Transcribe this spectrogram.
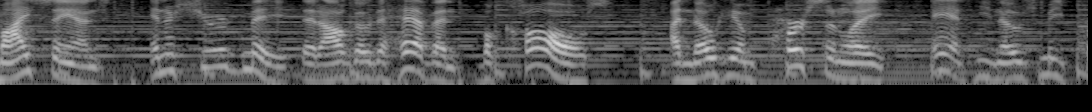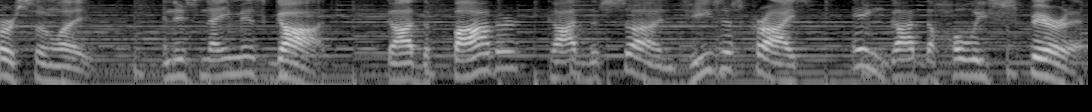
my sins, and assured me that I'll go to heaven because I know him personally and he knows me personally. And his name is God. God the Father, God the Son, Jesus Christ, and God the Holy Spirit.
